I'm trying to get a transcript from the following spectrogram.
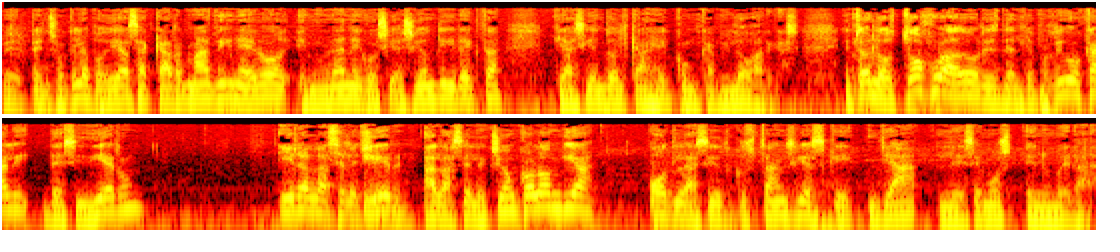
eh, pensó que le podía sacar más dinero en una negociación directa que haciendo el canje con Camilo Vargas. Entonces los dos jugadores del Deportivo Cali decidieron ir a la selección. ir a la selección Colombia por las circunstancias que ya les hemos enumerado.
